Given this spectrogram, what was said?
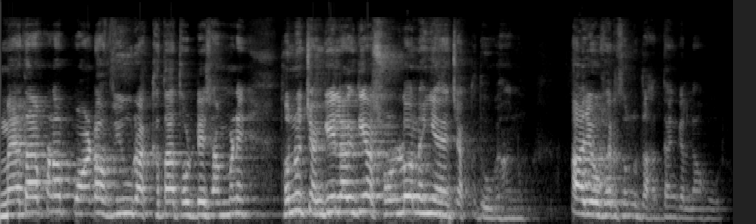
ਮੈਂ ਤਾਂ ਆਪਣਾ ਪੁਆਇੰਟ ਆਫ View ਰੱਖਦਾ ਤੁਹਾਡੇ ਸਾਹਮਣੇ। ਤੁਹਾਨੂੰ ਚੰਗੀ ਲੱਗਦੀ ਆ, ਸੁਣ ਲਓ, ਨਹੀਂ ਐ ਚੱਕ ਦੂਗਾ ਤੁਹਾਨੂੰ ਆ ਜਾਓ ਫਿਰ ਤੁਹਾਨੂੰ ਦੱਸਦਾ ਗੱਲਾਂ ਹੋਰ।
